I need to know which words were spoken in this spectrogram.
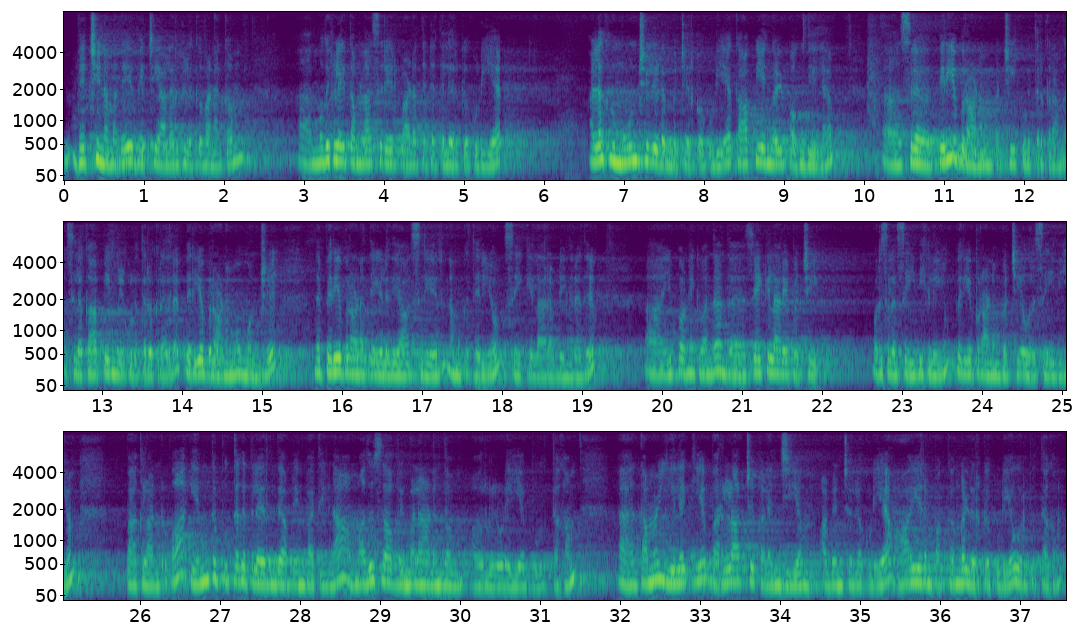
வெற்றி நமதே வெற்றியாளர்களுக்கு வணக்கம். முதுகலை தமிழாசிரியர் பாடத்திட்டத்தில் இருக்கக்கூடிய அழகு மூன்றில் இடம்பெற்றிருக்கக்கூடிய காப்பியங்கள் பகுதியில் சில பெரிய புராணம் பற்றி கொடுத்துருக்குறாங்க. சில காப்பியங்கள் கொடுத்துருக்கிறதுல பெரிய புராணமும் ஒன்று. இந்த பெரிய புராணத்தை எழுதிய ஆசிரியர் நமக்கு தெரியும் சேக்கிலார் அப்படிங்கிறது. இப்போ இன்றைக்கி வந்து அந்த சேக்கிலாரை பற்றி ஒரு சில செய்திகளையும் பெரிய புராணம் பற்றிய ஒரு செய்தியும் பார்க்கலான் இருக்கோம் எந்த புத்தகத்தில் இருந்து அப்படின்னு பார்த்தீங்கன்னா மதுசா விமலானந்தம் அவர்களுடைய புத்தகம் தமிழ் இலக்கிய வரலாற்று களஞ்சியம் அப்படின்னு சொல்லக்கூடிய ஆயிரம் பக்கங்கள் இருக்கக்கூடிய ஒரு புத்தகம்.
